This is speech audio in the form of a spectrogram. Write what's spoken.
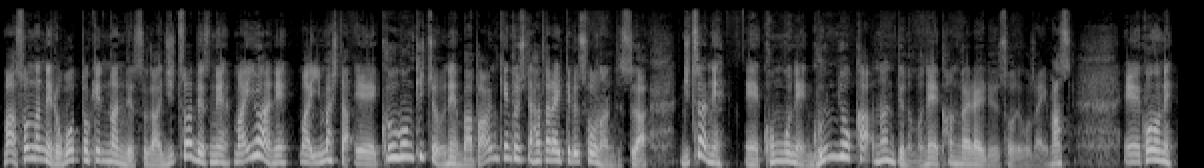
まあ、そんなね、ロボット犬なんですが、実はですね、まあ、今はね、まあ、言いました、えー、空軍基地をね、まあ、番犬として働いてるそうなんですが、実はね、えー、今後ね、軍用化なんていうのもね、考えられてるそうでございます。えー、このね、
